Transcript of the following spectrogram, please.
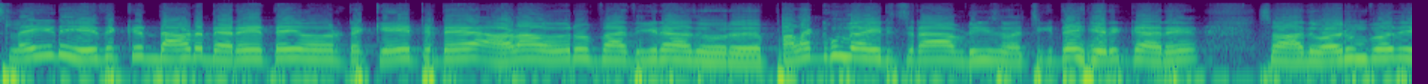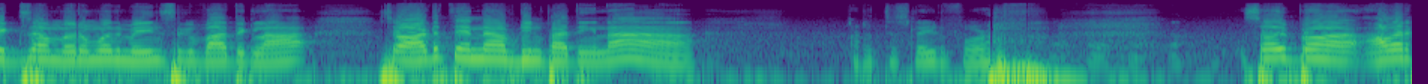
ஸ்லைடு எதுக்கு நானும் நிறைய டைம் அவர்கிட்ட கேட்டுட்டு ஆனால் அவரும் பார்த்தீங்கன்னா அது ஒரு பழக்கம் ஆயிடுச்சுடா அப்படின்னு வச்சுக்கிட்டே இருக்காரு. ஸோ அது வரும்போது எக்ஸாம் வரும்போது மெயின்ஸுக்கு பார்த்துக்கலாம் ஸோ அடுத்து என்ன அப்படின்னு பார்த்தீங்கன்னா அடுத்த ஸ்லைடு போடும் ஸோ இப்போ அவர்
